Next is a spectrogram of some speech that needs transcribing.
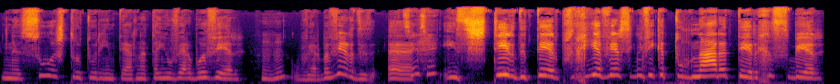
na sua estrutura interna tem o verbo haver. Uhum. O verbo haver, de uh, sim, sim. existir, de ter. Reaver significa tornar a ter, receber.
